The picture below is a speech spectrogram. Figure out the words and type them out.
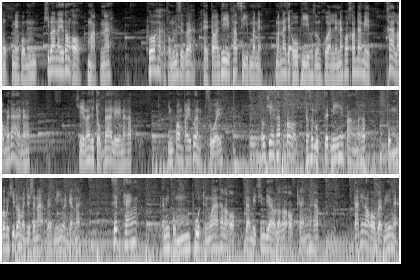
6 เนี่ยผมคิดว่าน่าจะต้องออกหมัดนะ เพราะว่าผมรู้สึกว่าไอตอนที่พัสซีฟมันเนี่ยมันน่าจะ OP พอสมควรเลยนะ เพราะเขาดาเมจฆ่าเราไม่ได้นะเคน่าจะจบได้เลยนะครับยิงป้อมไปเพื่อนสวย โอเคครับก็จะสรุปเซตนี้ให้ฟังนะครับ ผมก็ไม่คิดว่ามันจะชนะแบบนี้เหมือนกันนะ เซตแท้งค์อันนี้ผมพูดถึงว่าถ้าเราออกดาเมจชิ้นเดียวแล้วก็ออกแท้งค์นะครับ การที่เราออกแบบนี้เนี่ย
